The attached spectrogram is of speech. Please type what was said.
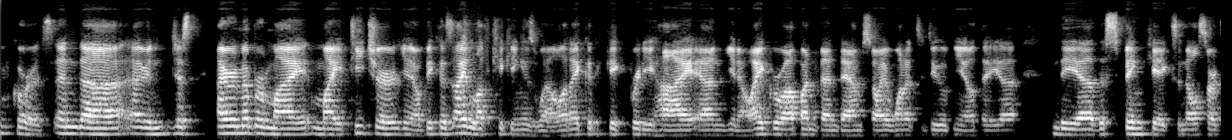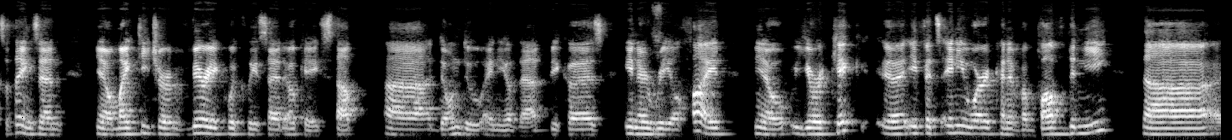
of course. And uh, i mean just i remember my my teacher you know because i love kicking as well and i could kick pretty high and you know i grew up on van damme so i wanted to do you know the uh, the uh, the spin kicks and all sorts of things. And you know my teacher very quickly said okay stop uh, don't do any of that because in a real fight you know your kick uh, if it's anywhere kind of above the knee uh,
